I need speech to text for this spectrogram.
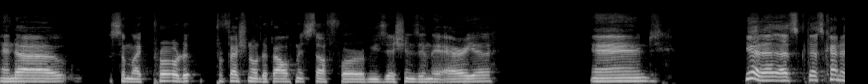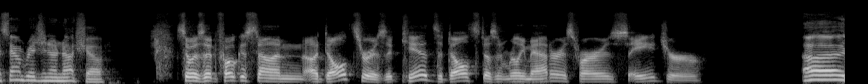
And uh some like pro professional development stuff for musicians in the area. And yeah, that, that's that's kind of Soundbridge in a nutshell. So is it focused on adults or is it kids? Adults doesn't really matter as far as age or Uh,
